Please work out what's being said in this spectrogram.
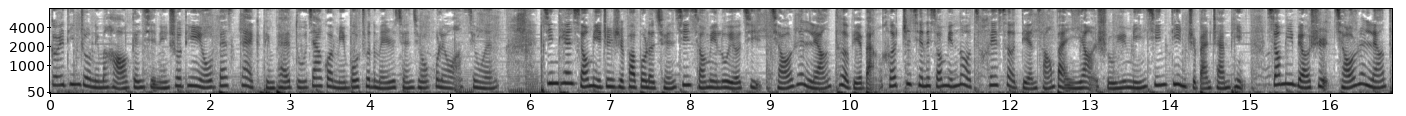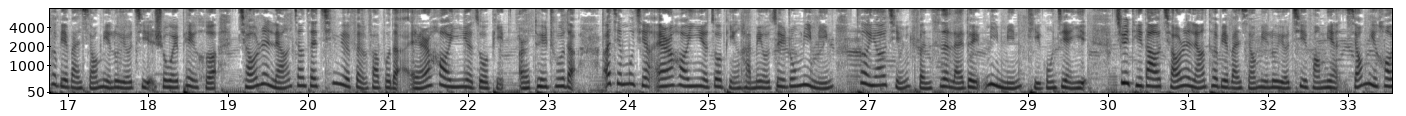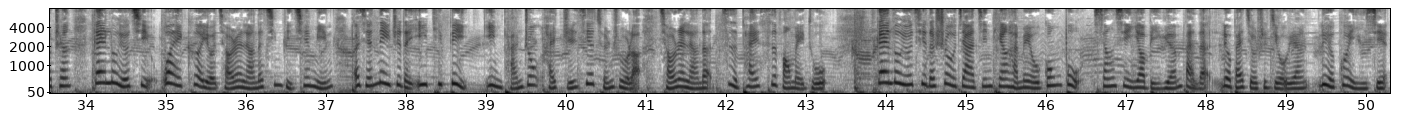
各位听众，你们好，感谢您收听由 Best Tech 品牌独家冠名播出的每日全球互联网新闻。今天，小米正式发布了全新小米路由器乔任梁特别版，和之前的小米 Note 黑色典藏版一样，属于明星定制版产品。小米表示，乔任梁特别版小米路由器是为配合乔任梁将在七月份发布的 L 号音乐作品而推出的，而且目前 L 号音乐作品还没有最终命名，特邀请粉丝来对命名提供建议。具体到乔任梁特别版小米路由器方面，小米号称该路由器外刻有乔任梁的亲笔签名，而且内置的 ETB 硬盘中还直接存储了乔任梁的自拍私房美图。该路由器的售价今天还没有公布，相信要比原版的六百九十九元略贵一些。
